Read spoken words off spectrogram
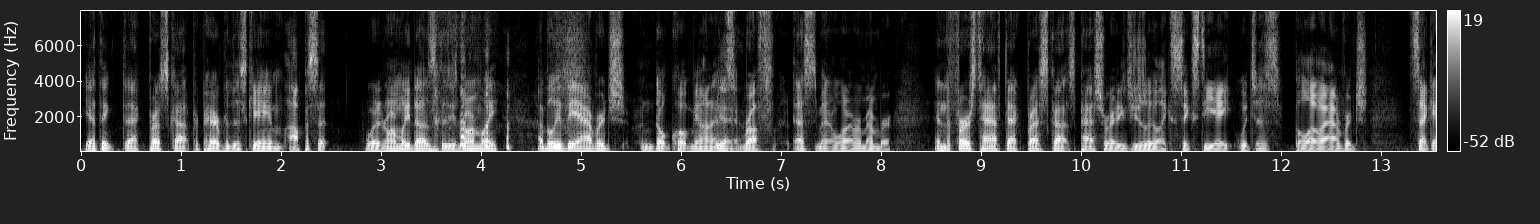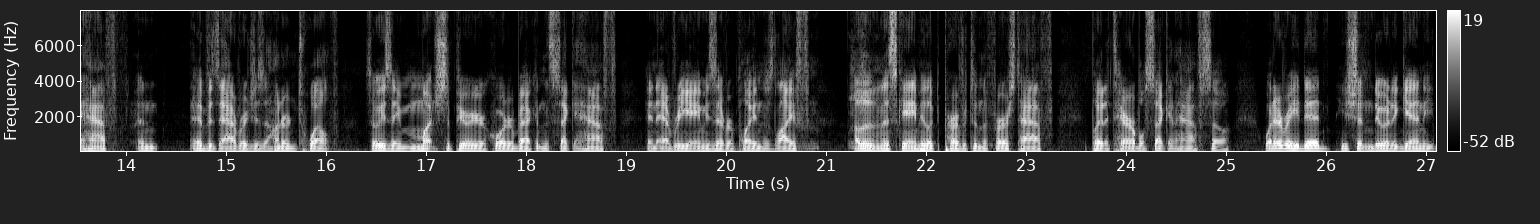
Yeah, I think Dak Prescott prepared for this game opposite what it normally does because he's normally, I believe the average, and don't quote me on it, Yeah, it's yeah. rough estimate or what I remember. In the first half, Dak Prescott's passer rating is usually like 68, which is below average. Second half, and if his average is 112. So he's a much superior quarterback in the second half in every game he's ever played in his life. Other than this game, he looked perfect in the first half, played a terrible second half. So whatever he did, he shouldn't do it again. He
